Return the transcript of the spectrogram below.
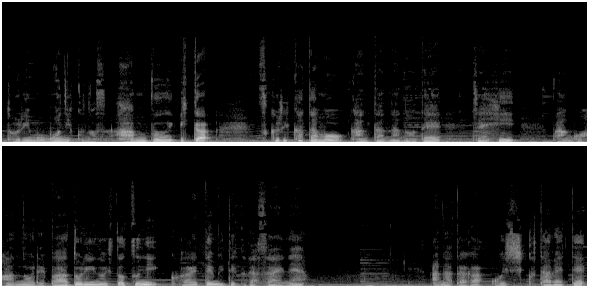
鶏もも肉の半分以下。作り方も簡単なので是非晩ご飯のレパートリーの一つに加えてみてくださいね。あなたが美味しく食べて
